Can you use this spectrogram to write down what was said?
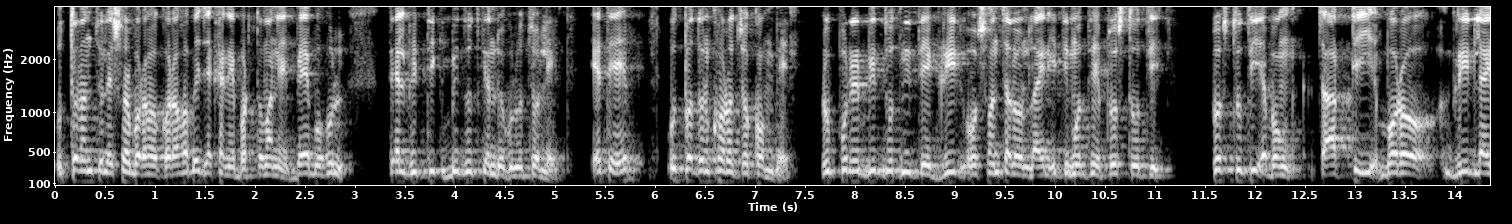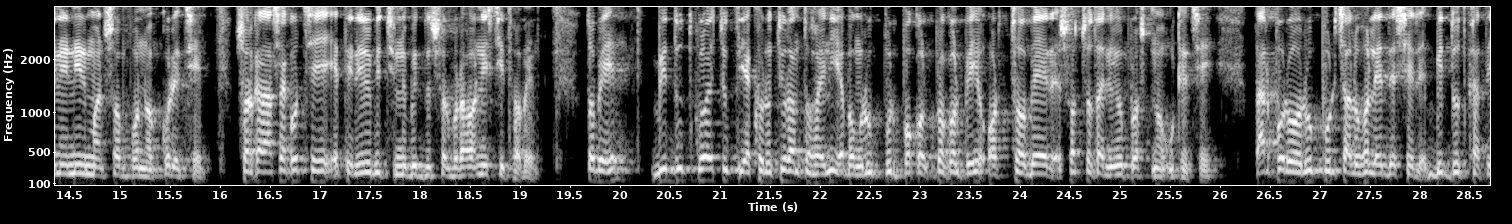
উত্তরাঞ্চলে সরবরাহ করা হবে, যেখানে বর্তমানে ব্যয়বহুল তেল ভিত্তিক বিদ্যুৎ কেন্দ্রগুলো চলে। এতে উৎপাদন খরচও কমবে। রূপপুরের বিদ্যুৎ নিতে, গ্রিড ও সঞ্চালন লাইন ইতিমধ্যে প্রস্তুতি প্রস্তুতি এবং চারটি বড় গ্রিড লাইনের নির্মাণ সম্পন্ন করেছে। সরকার আশা করছে এতে নিরবিচ্ছিন্ন বিদ্যুৎ সরবরাহ নিশ্চিত হবে। তবে বিদ্যুৎ ক্রয় চুক্তি এখনও চূড়ান্ত হয়নি এবং রূপপুর প্রকল্পে অর্থ ব্যয়ের স্বচ্ছতা নিয়েও প্রশ্ন উঠেছে। তারপরও রূপপুর চালু হলে দেশের বিদ্যুৎ খাতে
